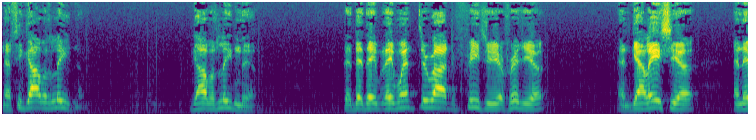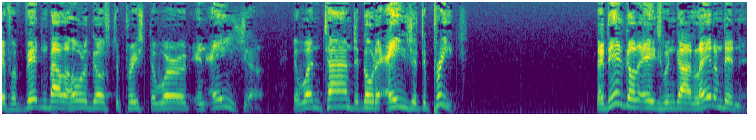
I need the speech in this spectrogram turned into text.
Now, see, God was leading them. God was leading them. They, they, they went throughout Phrygia, Phrygia and Galatia, and they were forbidden by the Holy Ghost to preach the word in Asia. It wasn't time to go to Asia to preach. They did go to Asia when God led them, didn't they?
